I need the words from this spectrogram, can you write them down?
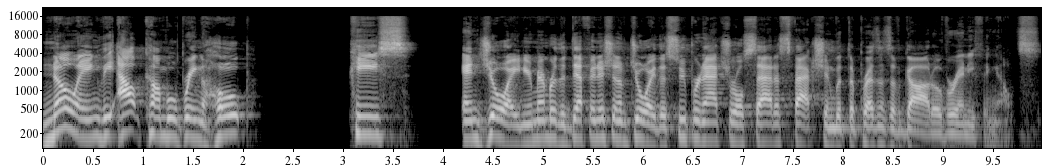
knowing the outcome will bring hope, peace, and joy. And you remember the definition of joy the supernatural satisfaction with the presence of God over anything else.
